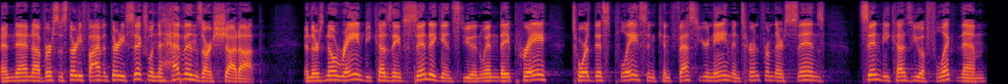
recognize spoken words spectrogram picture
and then uh, verses 35 and 36, when the heavens are shut up and there's no rain because they've sinned against you, and when they pray toward this place and confess your name and turn from their sins, sin because you afflict them,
